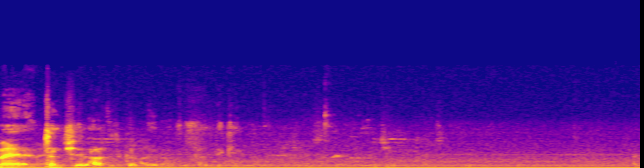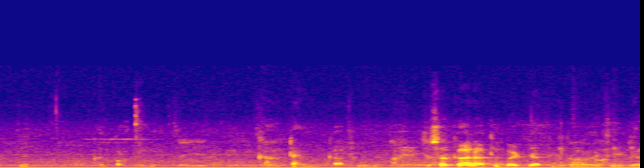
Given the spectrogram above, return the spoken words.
मैं चंद शेर हाजिर कर दे रहा हूँ सरकार देखिए जी। कल पढ़ देंगे। कहाँ टाइम काफ़ी हो गया जो सरकार आके बैठ जाती है। तो मैं वैसे ही कर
